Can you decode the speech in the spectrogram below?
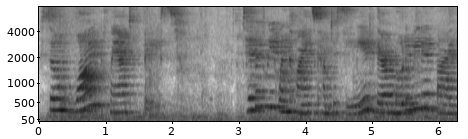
So why plant-based? Typically, when clients come to see me, they're motivated by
